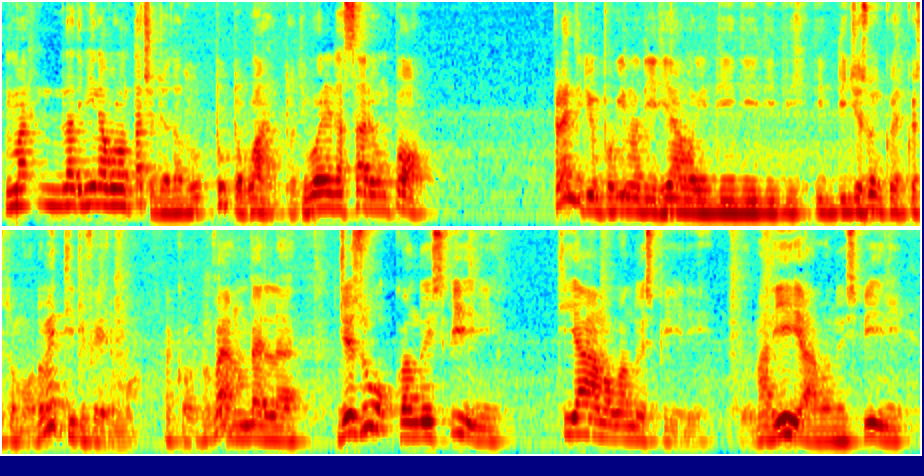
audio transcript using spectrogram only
Ma la divina volontà ci ha già dato tutto quanto, ti vuoi rilassare un po', prenditi un pochino di ti amo di, di, di, di Gesù in questo modo, mettiti fermo, d'accordo? Fai un bel Gesù quando ispiri, ti amo quando espiri, Maria quando ispiri.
